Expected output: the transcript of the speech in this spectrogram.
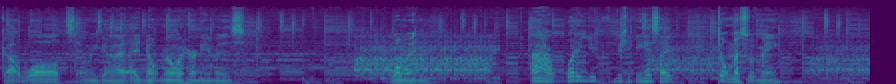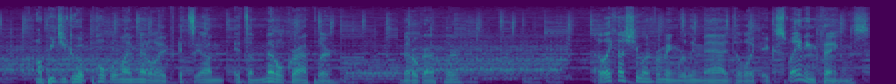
Got Walt, and we got, I don't remember what her name is. Woman. Ah, what are you, you're taking his side? Don't mess with me. I'll beat you to a pulp with my metal ape. It's, um, it's a metal grappler. Metal grappler? I like how she went from being really mad to, like, explaining things.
